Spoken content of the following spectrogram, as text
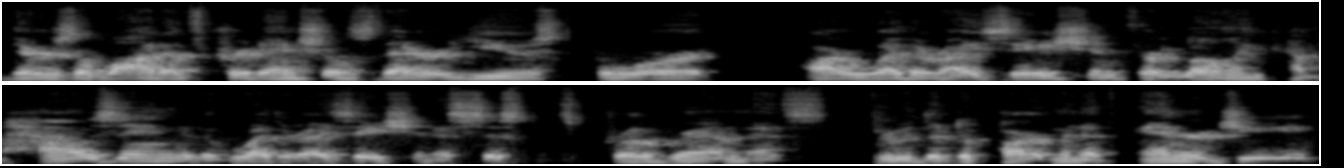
There's a lot of credentials that are used for our weatherization for low income housing, the weatherization assistance program that's through the Department of Energy.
